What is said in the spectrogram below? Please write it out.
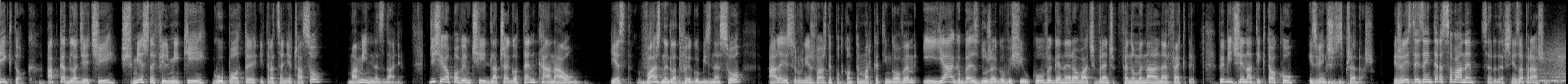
TikTok. Apka dla dzieci, śmieszne filmiki, głupoty i tracenie czasu? Mam inne zdanie. Dzisiaj opowiem Ci, dlaczego ten kanał jest ważny dla Twojego biznesu, ale jest również ważny pod kątem marketingowym i jak bez dużego wysiłku wygenerować wręcz fenomenalne efekty. Wybić się na TikToku i zwiększyć sprzedaż. Jeżeli jesteś zainteresowany, serdecznie zapraszam.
